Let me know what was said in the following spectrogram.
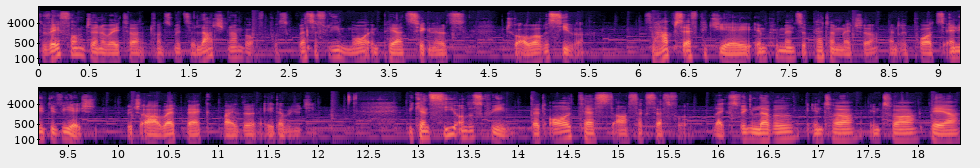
The waveform generator transmits a large number of progressively more impaired signals to our receiver. The HAPS FPGA implements a pattern matcher and reports any deviation, which are read back by the AWG. We can see on the screen that all tests are successful, like swing level, inter, intra, pair,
